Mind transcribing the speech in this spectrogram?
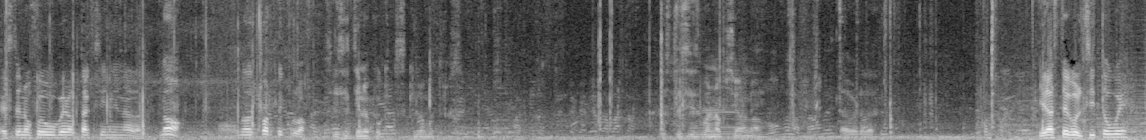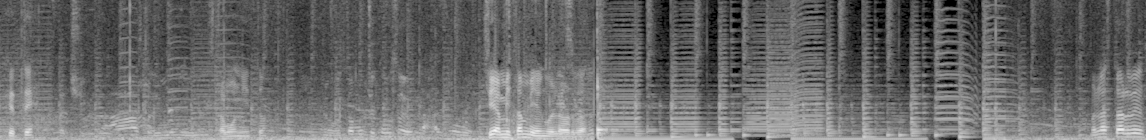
Este no fue Uber o taxi ni nada. No, no es particular. Sí, sí, tiene poquitos kilómetros. Este sí es buena opción, eh. La verdad. Mira este golcito, güey. GT. Ah, está bien bonito. Está bonito. Me gusta mucho cómo se ve el güey. Sí, a mí también, güey, la verdad. Buenas tardes.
